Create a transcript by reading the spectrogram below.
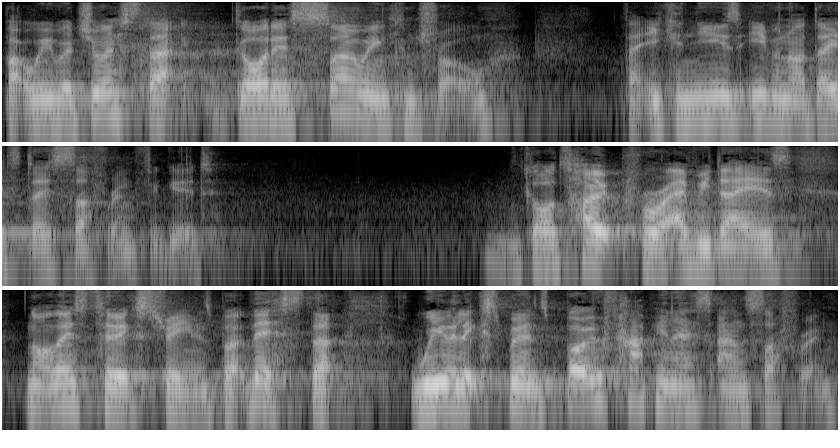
but we rejoice that God is so in control that He can use even our day to day suffering for good. God's hope for every day is not those two extremes, but this that we will experience both happiness and suffering.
